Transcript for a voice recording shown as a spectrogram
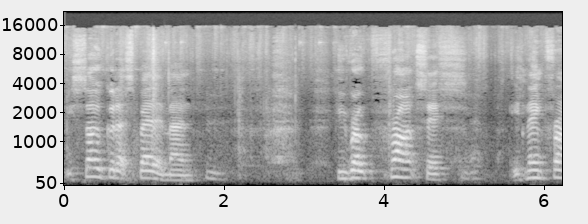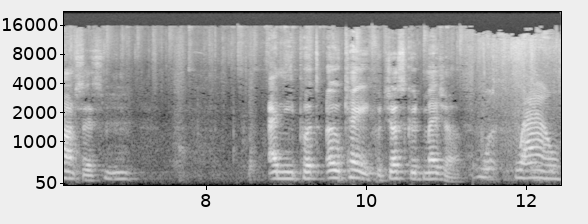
He's so good at spelling, man. He wrote Francis. His name Francis. And he put OK for just good measure. Wow.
